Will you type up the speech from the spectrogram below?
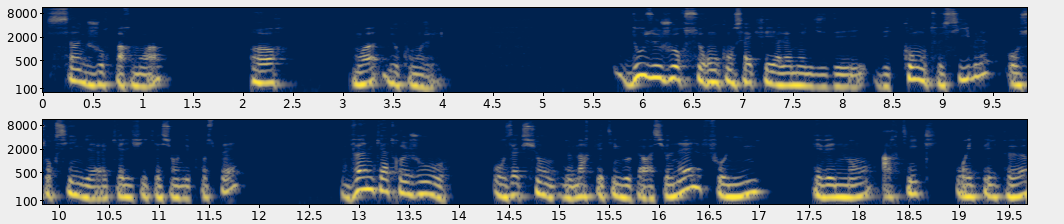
5 jours par mois, hors mois de congé. 12 jours seront consacrés à l'analyse des, comptes cibles, au sourcing et à la qualification des prospects. 24 jours aux actions de marketing opérationnel, phoning, événements, articles, white paper,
